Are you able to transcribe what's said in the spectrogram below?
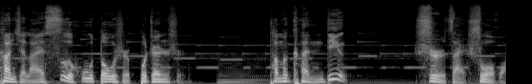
看起来似乎都是不真实的。他们肯定是在说谎。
